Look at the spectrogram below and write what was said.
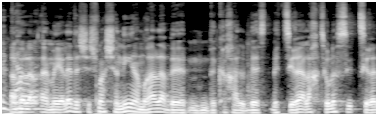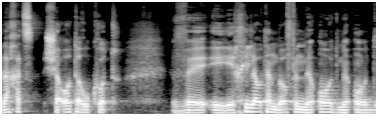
אבל המיילדת ששמה שני אמרה לה ככה בצירי הלחץ, היו לה צירי לחץ שעות ארוכות, והיא הכילה אותן באופן מאוד מאוד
